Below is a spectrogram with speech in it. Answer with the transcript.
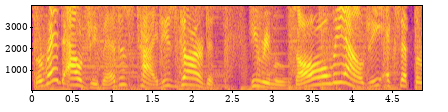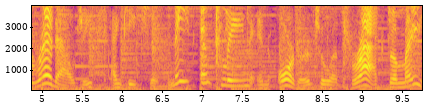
The red algae bed is Tidy's garden. He removes all the algae except the red algae and keeps it neat and clean in order to attract a mate.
